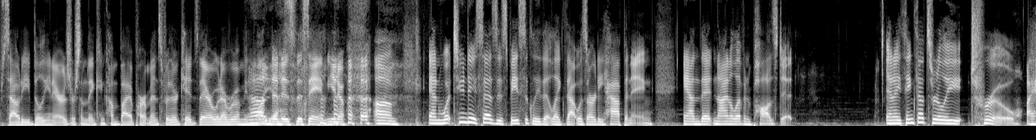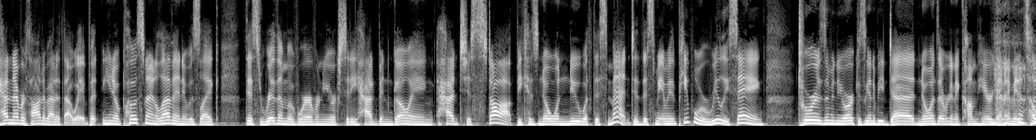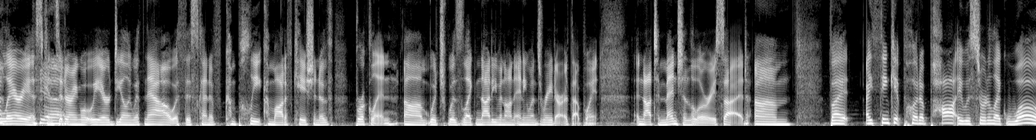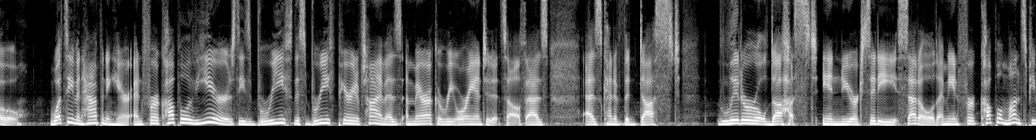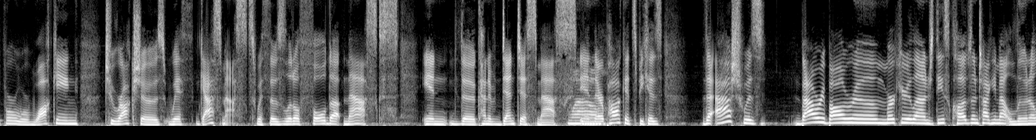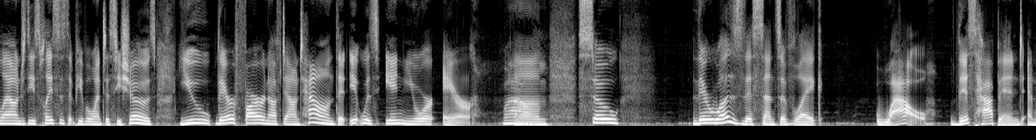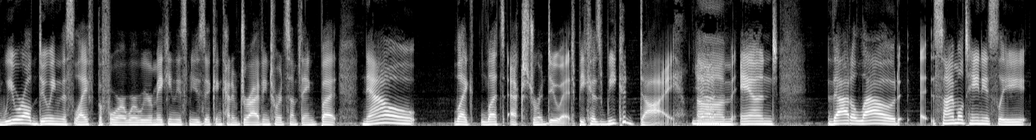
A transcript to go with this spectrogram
saudi billionaires or something can come buy apartments for their kids there or whatever. I mean Ah, london yes. is the same you know. Um, and what tunde says is basically that like that was already happening and that 9-11 paused it and I think that's really true. I had never thought about it that way. But, you know, post 9 11, it was like this rhythm of wherever New York City had been going had to stop because no one knew what this meant. Did this mean? I mean, people were really saying, Tourism in New York is going to be dead. No one's ever going to come here again. I mean, it's hilarious Yeah. considering what we are dealing with now with this kind of complete commodification of Brooklyn, um, which was like not even on anyone's radar at that point, and not to mention the Lower East Side. Um, but I think it put a pause. It was sort of like, whoa, what's even happening here? And for a couple of years, these brief, this brief period of time, as America reoriented itself, as as kind of the dust. Literal dust in New York City settled. I mean, for a couple months, people were walking to rock shows with gas masks, with those little fold up masks in the kind of dentist masks in their pockets because the ash was Bowery Ballroom, Mercury Lounge, these clubs I'm talking about, Luna Lounge, these places that people went to see shows, you they're far enough downtown that it was in your air. Wow. Um, so there was this sense of like, wow, this happened and we were all doing this life before where we were making this music and kind of driving towards something. But now, like, let's extra do it because we could die. Yeah. Um, and that allowed eh, simultaneously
